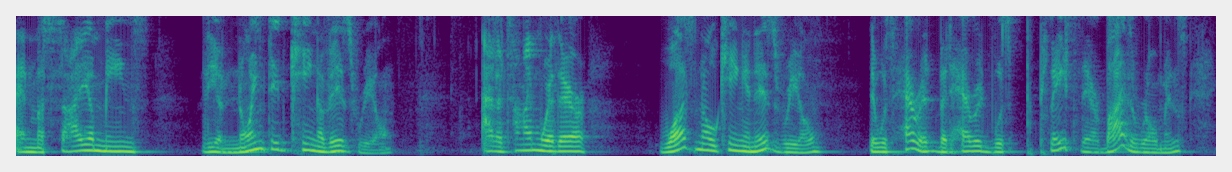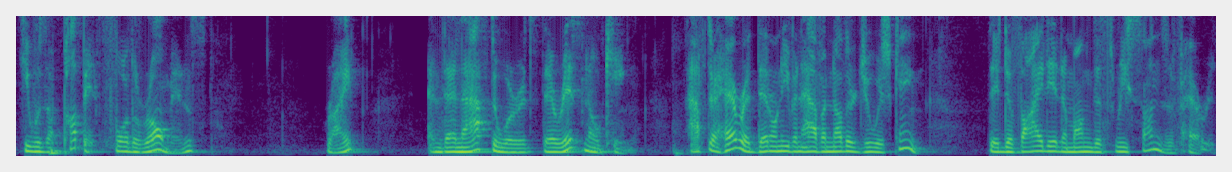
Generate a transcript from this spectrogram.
and Messiah means the anointed king of Israel, at a time where there was no king in Israel, there was Herod, but Herod was placed there by the Romans. He was a puppet for the Romans, right? And then afterwards, there is no king. After Herod, they don't even have another Jewish king. They divided among the three sons of Herod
